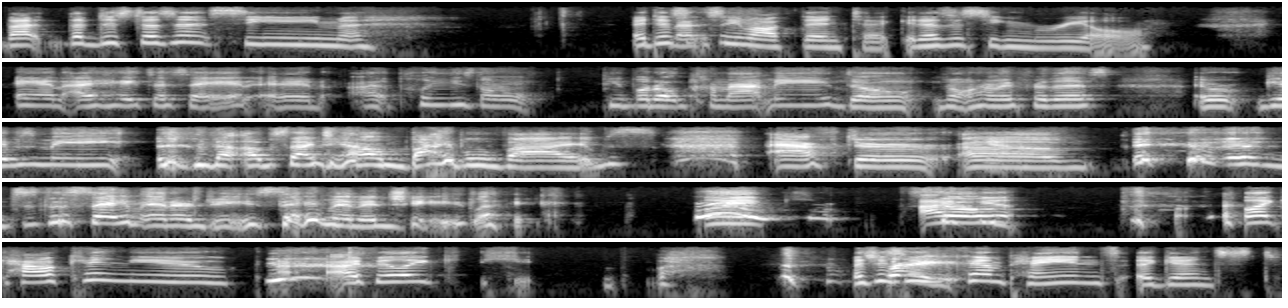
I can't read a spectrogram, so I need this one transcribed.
that. That just doesn't seem. It doesn't That's- seem authentic. It doesn't seem real. and I hate to say it, and I, please don't people don't come at me. Don't don't hurt me for this. It gives me the upside down Bible vibes after Yeah. um just the same energy, same energy. Like Like, I so feel like how can you I- feel like he, it's just Right. like campaigns against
